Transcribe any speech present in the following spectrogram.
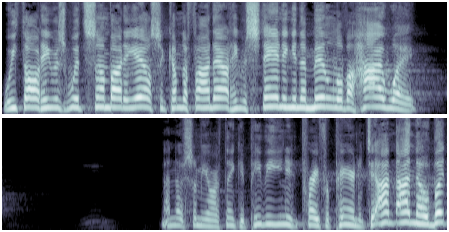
we thought he was with somebody else, and come to find out he was standing in the middle of a highway. I know some of you are thinking, PB, you need to pray for parenting. I, I know, but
